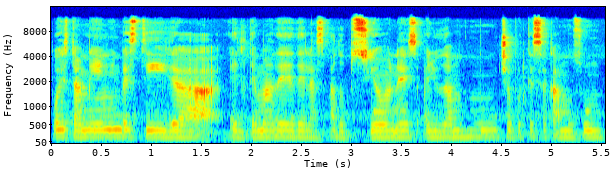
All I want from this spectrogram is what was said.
pues también investiga el tema de, de las adopciones, ayudamos mucho porque sacamos un,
